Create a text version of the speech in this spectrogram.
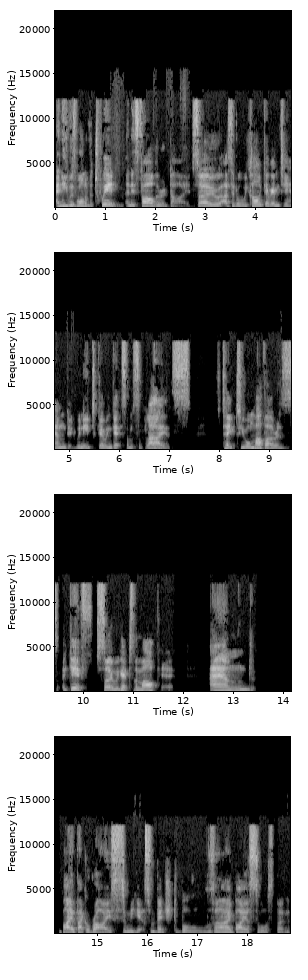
and he was one of a twin, and his father had died. So I said, "Well, we can't go empty-handed. We need to go and get some supplies to take to your mother as a gift." So we get to the market and buy a bag of rice, and we get some vegetables. And I buy a saucepan.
